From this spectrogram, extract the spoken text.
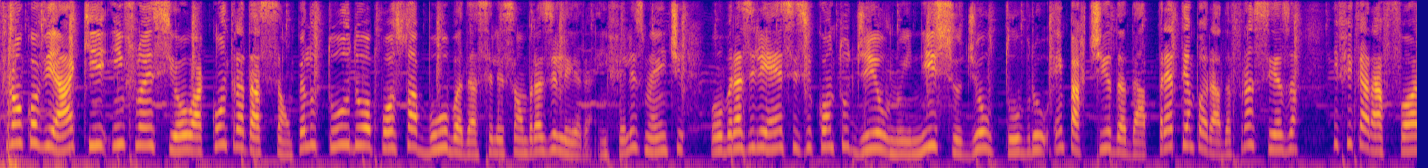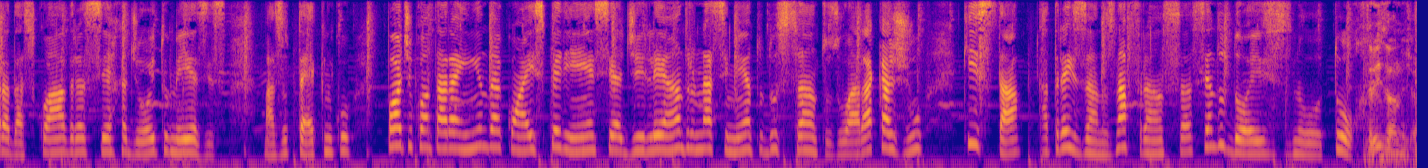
Francoviac influenciou a contratação pelo Tour do oposto a Buba da seleção brasileira. Infelizmente, o brasiliense se contundiu no início de outubro em partida da pré-temporada francesa e ficará fora das quadras cerca de oito meses. Mas o técnico pode contar ainda com a experiência de Leandro Nascimento dos Santos, o Aracaju, que está há três anos na França, sendo dois no Tour. Três anos já.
